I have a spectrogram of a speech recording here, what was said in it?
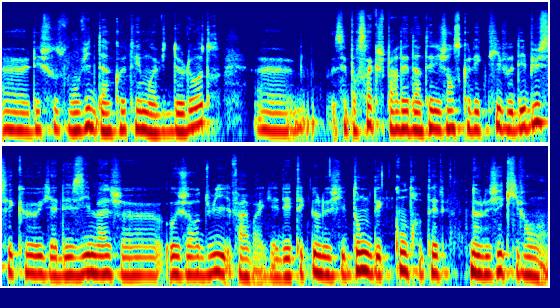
Euh, les choses vont vite d'un côté, moins vite de l'autre. Euh, c'est pour ça que je parlais d'intelligence collective au début, c'est qu'il y a des images euh, aujourd'hui, enfin, il y a des technologies, donc des contre-technologies qui vont,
